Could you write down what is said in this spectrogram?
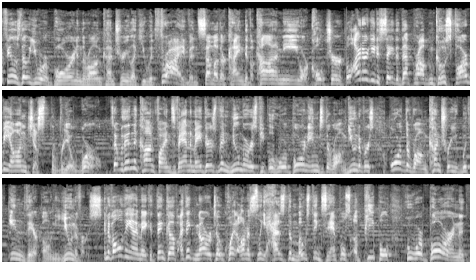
ever feel as though you were born in the wrong country, like you would thrive in some other kind of economy or culture? Well, I'd argue to say that that problem goes far beyond just the real world. So within the confines of anime, there's been numerous people who were born into the wrong universe or the wrong country within their own universe. And of all the anime I can think of, I think Naruto quite honestly has the most examples of people who were born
